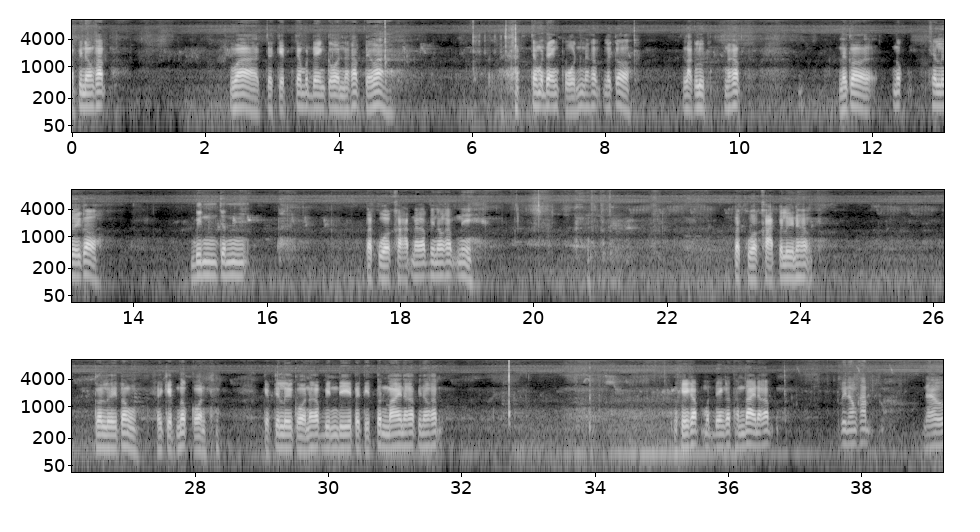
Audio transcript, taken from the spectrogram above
ครับพี่น้องครับ ว่าจะเก็บเจ้ามดแดงก่อนนะครับ แต่ว่าเจ้ามดแดงผลนะครับ แล้วก็หลักหลุดนะครับ แล้วก็นกเฉลยก็ บินจนตะกัวขาดนะครับพี่น้องครับนี่ ตะกัวขาดไปเลยนะครับ ก็เลยต้องไปเก็บนกก่อน ก็บเลยก่อนนะครับ บินดีไปติดต้นไม้นะครับพี่น้องครับ โอเคครับหมดแดงก็ทำได้นะครับ พี่น้องครับ แล้ว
